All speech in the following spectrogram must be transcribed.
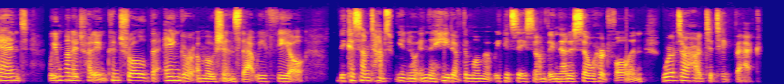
and we want to try to control the anger emotions that we feel because sometimes, you know, in the heat of the moment, we could say something that is so hurtful and words are hard to take back.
